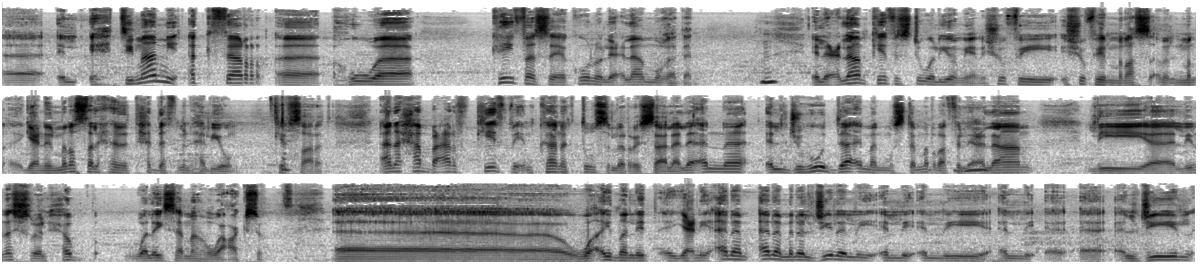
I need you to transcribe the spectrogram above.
آه، الاهتمامي أكثر آه، هو كيف سيكون الإعلام غدا. الإعلام كيف استوى اليوم؟ يعني شوفي شوفي المنصه المن- يعني المنصة اللي إحنا نتحدث منها اليوم كيف صارت؟ أنا حاب أعرف كيف بإمكانك توصل الرساله لأن الجهود دائما مستمرة في الإعلام لنشر الحب وليس ما هو عكسه. آه وأيضا يعني أنا أنا من الجيل اللي اللي اللي, اللي آه الجيل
